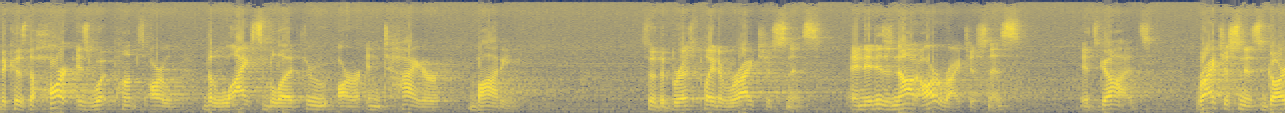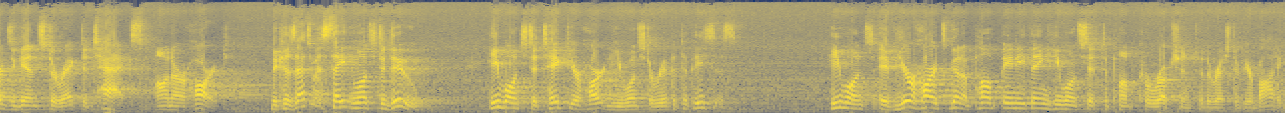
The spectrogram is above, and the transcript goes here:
because the heart is what pumps our the life's blood through our entire body so the breastplate of righteousness and it is not our righteousness it's god's righteousness guards against direct attacks on our heart because that's what satan wants to do he wants to take your heart and he wants to rip it to pieces he wants, if your heart's going to pump anything, he wants it to pump corruption to the rest of your body.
